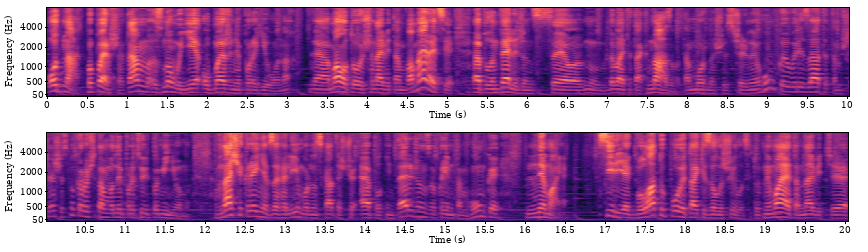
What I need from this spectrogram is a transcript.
Однак, по-перше, там знову є обмеження по регіонах. Мало того, що навіть там в Америці Apple Intelligence це, ну давайте так, назва. Там можна щось з червоною гумкою вирізати, там ще щось. Ну коротше, там вони працюють по мінімуму. В нашій країні взагалі можна сказати, що Apple Intelligence, окрім там гумки, немає. Siri як була тупою, так і залишилася. Тут немає там навіть е,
